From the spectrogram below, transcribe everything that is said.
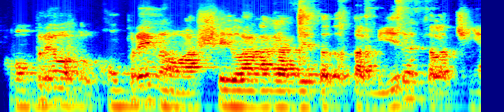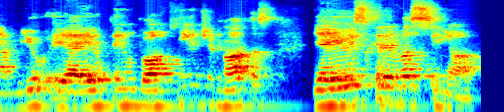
Comprei, comprei não, achei lá na gaveta da Tamira, que ela tinha mil, e aí eu tenho um bloquinho de notas, e aí eu escrevo assim, ó,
